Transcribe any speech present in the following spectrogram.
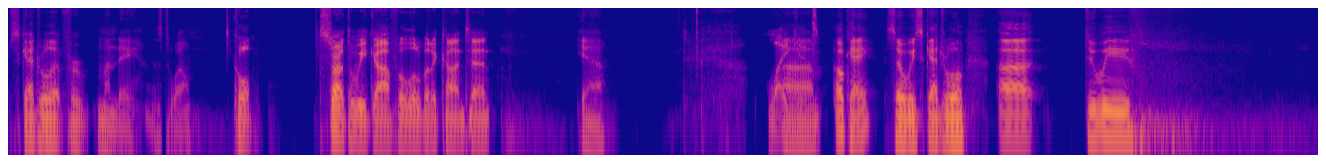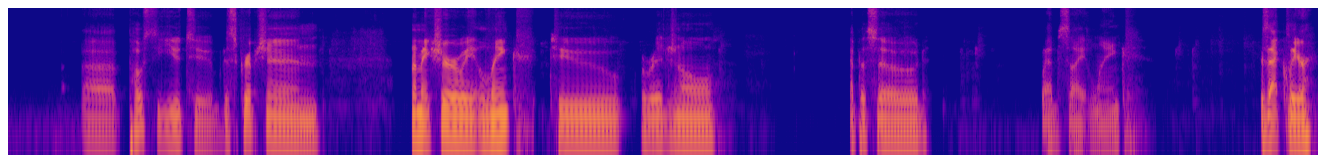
schedule it for Monday as well. Cool. Start the week off with a little bit of content. Yeah. Like it. Um, Okay, so we schedule. Uh, do we uh, post to YouTube description? To make sure we link to original episode website link. Is that clear?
